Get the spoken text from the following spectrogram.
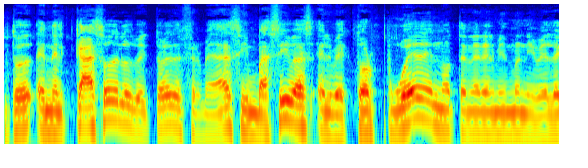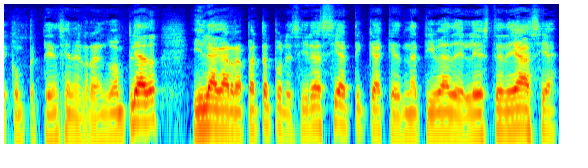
Entonces, en el caso de los vectores de enfermedades invasivas, el vector puede no tener el mismo nivel de competencia en el rango ampliado y la garrapata, por decir asiática, que es nativa del este de Asia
